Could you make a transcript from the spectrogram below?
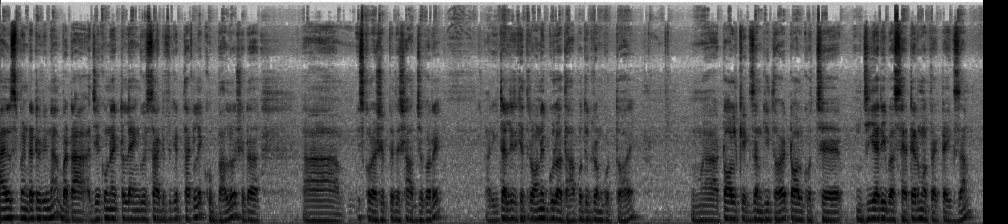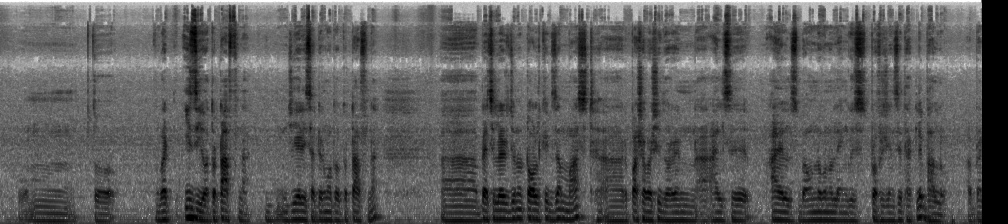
আইএলস ম্যান্ডেটরি না বাট যে কোনো একটা ল্যাঙ্গুয়েজ সার্টিফিকেট থাকলে খুব ভালো, সেটা স্কলারশিপ পেতে সাহায্য করে। আর ইটালির ক্ষেত্রে অনেকগুলো ধাপ অতিক্রম করতে হয়। টলক এক্সাম দিতে হয়। টলক হচ্ছে জিআরই বা স্যাটের মতো একটা এক্সাম তো বাট ইজি অত টাফ না। জিআরই স্যাটের মতো অত টাফ না। ব্যাচেলারের জন্য টলক এক্সাম মাস্ট আর পাশাপাশি ধরেন আইএলসে আইএলস বা অন্য কোনো ল্যাঙ্গুয়েজ প্রফিসিয়েন্সি থাকলে ভালো। আপনার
